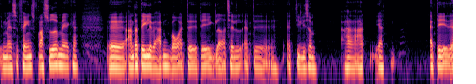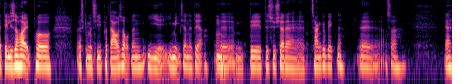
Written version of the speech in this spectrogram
en masse fans fra Sydamerika, øh, andre dele af verden, hvor at, øh, det ikke lader til, at, øh, at de ligesom har, har ja, at det, at det er lige så højt på, hvad skal man sige, på dagsordenen i, i medierne der. Mm. Øh, det, det synes jeg, der er tankevækkende. Øh, og så ja,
